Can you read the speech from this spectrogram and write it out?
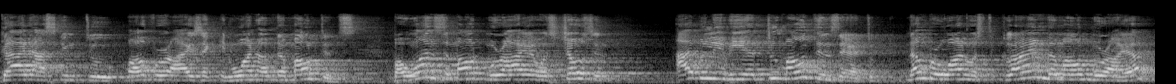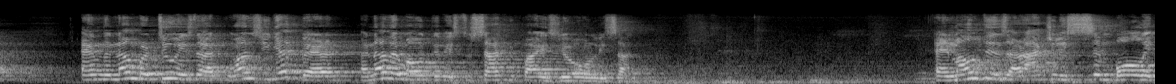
God asked him to offer Isaac in one of the mountains. But once the Mount Moriah was chosen, I believe he had two mountains there. To, number one was to climb the Mount Moriah, and the number two is that once you get there, another mountain is to sacrifice your only son. And mountains are actually symbolic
